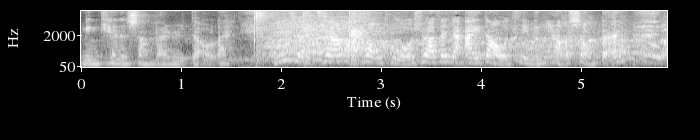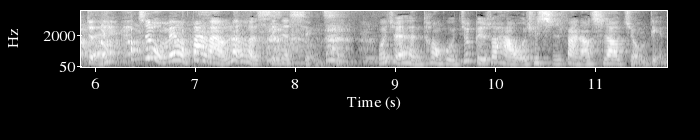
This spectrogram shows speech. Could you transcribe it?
明天的上班日到来。你会觉得天啊，好痛苦，我需要在家哀悼我自己明天还要上班。对，就是我没有办法有任何新的行程，我会觉得很痛苦。就比如说，好，我去吃饭，然后吃到九点，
